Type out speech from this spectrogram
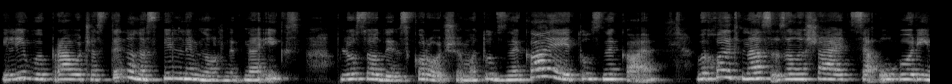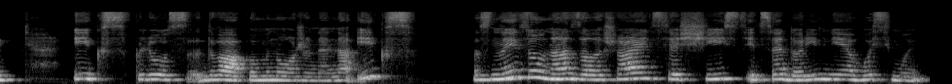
І ліву праву частину на спільний множник на х плюс 1 скорочуємо. Тут зникає і тут зникає. Виходить, в нас залишається угорі х плюс 2 помножене на х, знизу у нас залишається 6, і це дорівнює 8.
